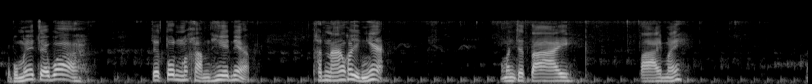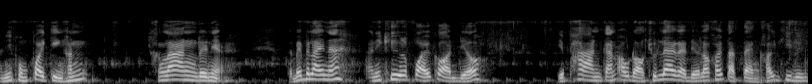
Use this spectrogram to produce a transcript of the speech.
แต่ผมไม่แน่ใจว่าจะต้นมะขามเทศเนี่ยถ้าน้ำเขาอย่างเงี้ยมันจะตายตายไหม อันนี้ผมปล่อยกิ่งข้างข้างล่างเลยเนี่ย แต่ไม่เป็นไรนะ อันนี้คือเราปล่อยก่อนเดี๋ยว เดี๋ยวผ่านการเอาดอกชุดแรกแต่เดี๋ยวเราค่อยตัดแต่งเขาอีกทีนึง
